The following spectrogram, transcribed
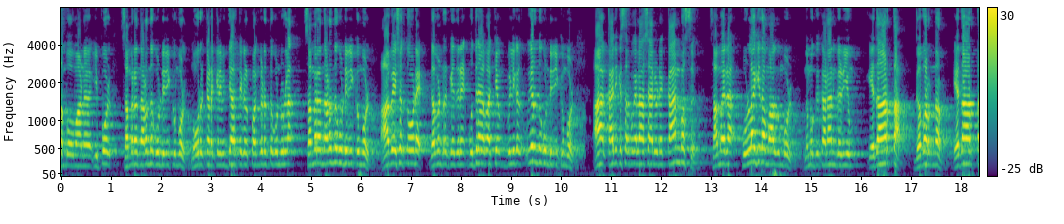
സംഭവമാണ് ഇപ്പോൾ സമരം നടന്നുകൊണ്ടിരിക്കുമ്പോൾ നൂറുകണക്കിന് വിദ്യാർത്ഥികൾ പങ്കെടുത്തുകൊണ്ടുള്ള സമരം നടന്നുകൊണ്ടിരിക്കുമ്പോൾ ആവേശത്തോടെ ഗവർണർക്കെതിരെ മുദ്രാവാക്യം വിളികൾ ഉയർന്നുകൊണ്ടിരിക്കുമ്പോൾ ആ കാലിക്ക സർവകലാശാലയുടെ ക്യാമ്പസ് സമര പുളകിതമാകുമ്പോൾ നമുക്ക് കാണാൻ കഴിയും യഥാർത്ഥ ഗവർണർ യഥാർത്ഥ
